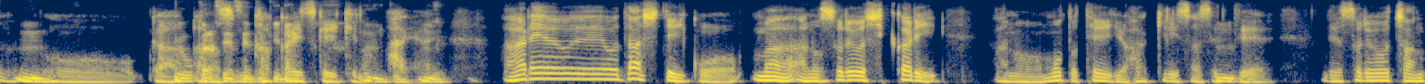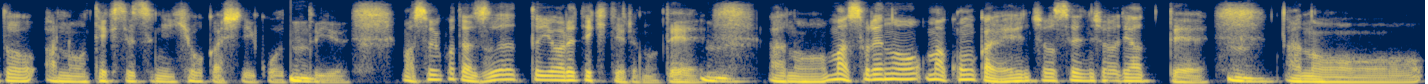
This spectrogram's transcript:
ん。おが、病からあの先生の時の。そのかかりつけ医機能、うん。はいはい。うん。あれを出していこう、まあ、あのそれをしっかりあのもっと定義をはっきりさせて、でそれをちゃんとあの適切に評価していこうという、まあ、そういうことはずっと言われてきているので、うん。あのまあ、それの、まあ、今回は延長線上であって、あの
